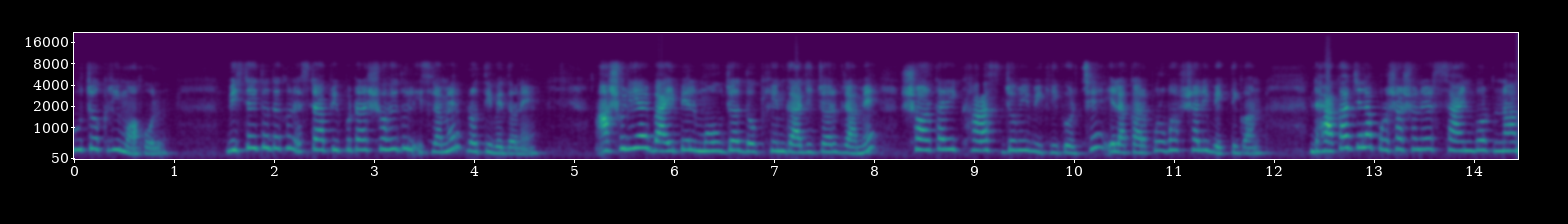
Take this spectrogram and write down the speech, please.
কুচক্রি মহল। বিস্তারিত দেখুন স্টাফ রিপোর্টার শহীদুল ইসলামের প্রতিবেদনে। আশুলিয়ায় বাইপেল মৌজা দক্ষিণ গাজীচর গ্রামে সরকারি খাস জমি বিক্রি করছে এলাকার প্রভাবশালী ব্যক্তিগণ। ঢাকা জেলা প্রশাসনের সাইনবোর্ড নাম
